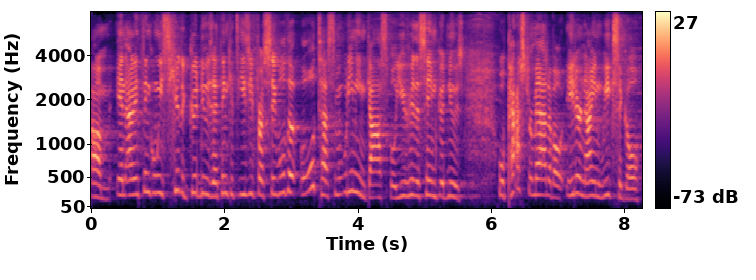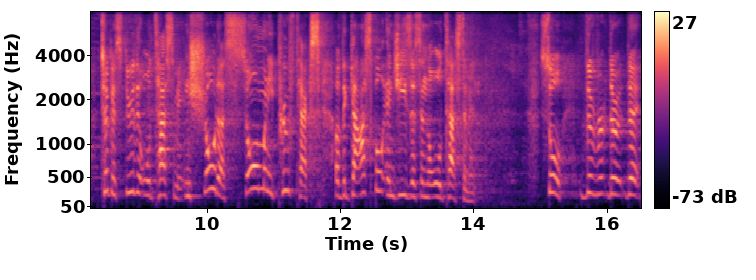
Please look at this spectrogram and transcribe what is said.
um, and I think when we hear the good news, I think it's easy for us to say, well, the Old Testament, what do you mean gospel? You hear the same good news. Well, Pastor Matt, about eight or nine weeks ago, took us through the Old Testament and showed us so many proof texts of the gospel and Jesus in the Old Testament. So the, the, the,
